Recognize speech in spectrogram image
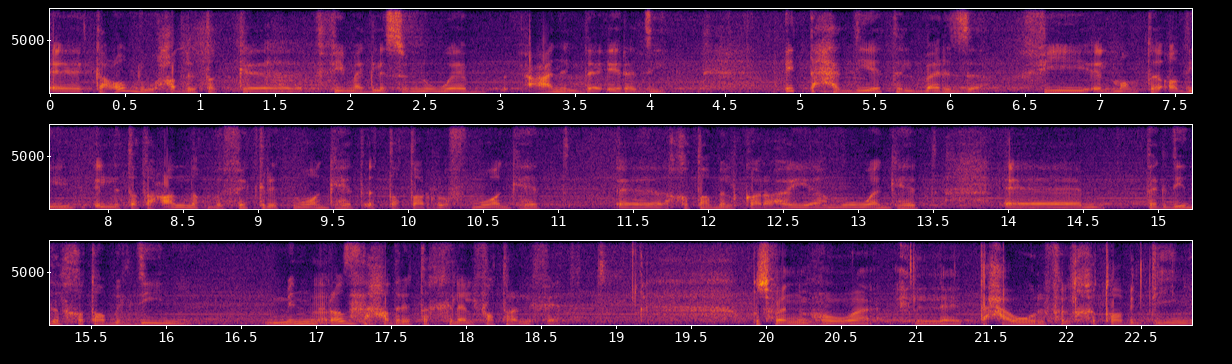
آه، كعضو حضرتك آه، في مجلس النواب عن الدائرة دي. إيه التحديات البارزة في المنطقة دي اللي تتعلق بفكرة مواجهة التطرف مواجهة خطاب الكراهية مواجهة آه، تجديد الخطاب الديني من رصد حضرتك خلال الفترة اللي فاتت. بص يا فندم هو التحول في الخطاب الديني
